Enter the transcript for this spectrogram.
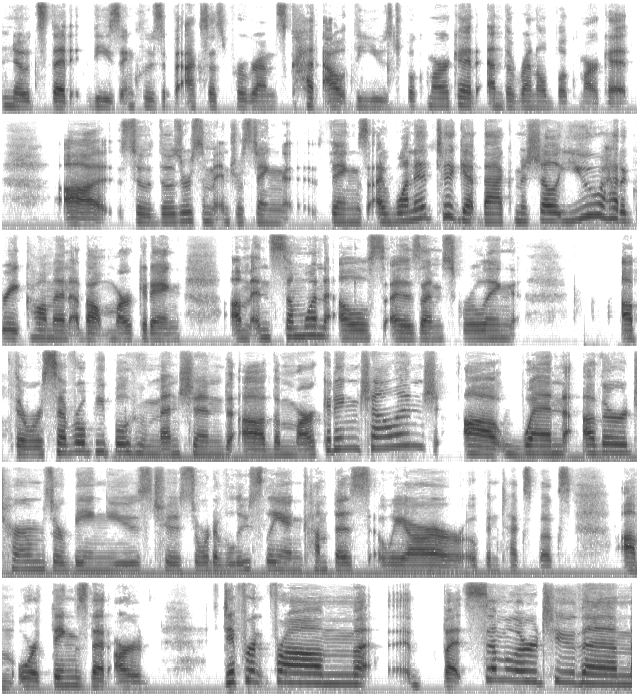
notes that these inclusive access programs cut out the used book market and the rental book market. Uh, so those are some interesting things. I wanted to get back back. Michelle, you had a great comment about marketing um, and someone else as I'm scrolling up, there were several people who mentioned uh, the marketing challenge uh, when other terms are being used to sort of loosely encompass OER or open textbooks um, or things that are different from but similar to them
